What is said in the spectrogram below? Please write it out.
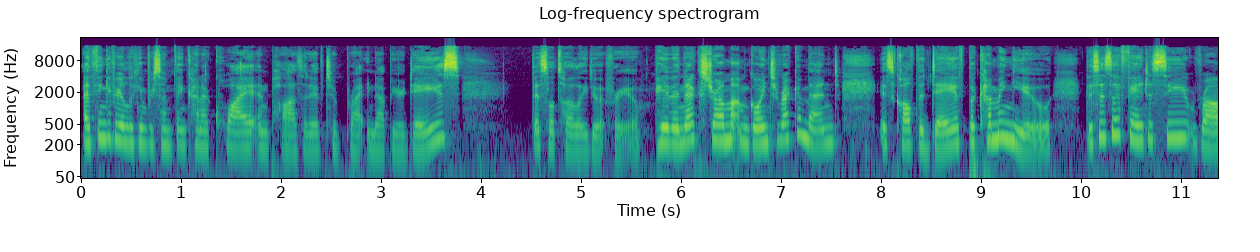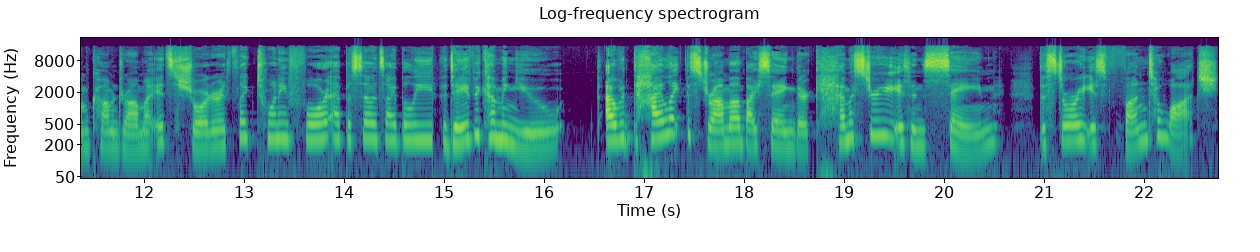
I think if you're looking for something kind of quiet and positive to brighten up your days, this will totally do it for you. Okay, the next drama I'm going to recommend is called The Day of Becoming You. This is a fantasy rom com drama. It's shorter, it's like 24 episodes, I believe. The Day of Becoming You, I would highlight this drama by saying their chemistry is insane, the story is fun to watch,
